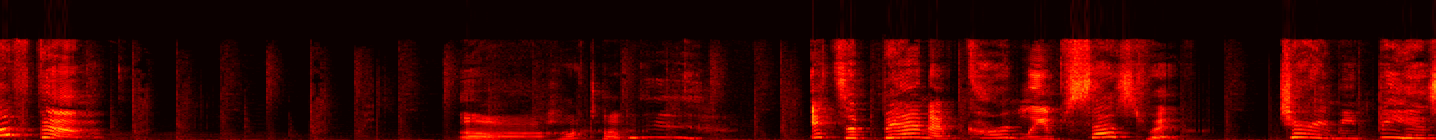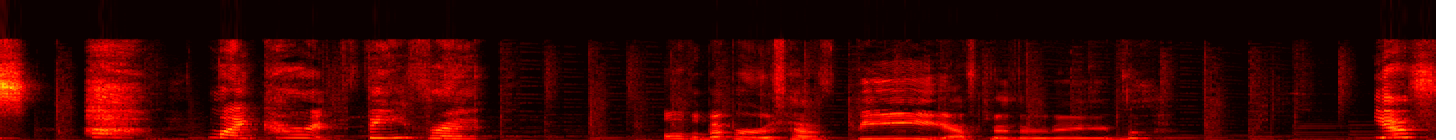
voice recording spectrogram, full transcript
love them. Aw, hot honey. It's a band I'm currently obsessed with. Jeremy B is my current favorite. All the members have B after their name. Yes,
